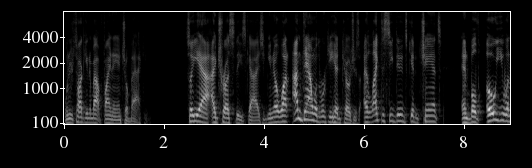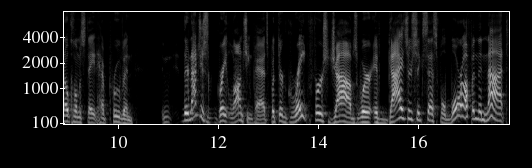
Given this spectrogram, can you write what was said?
when you're talking about financial backing. So, yeah, I trust these guys. You know what? I'm down with rookie head coaches. I like to see dudes get a chance, and both OU and Oklahoma State have proven they're not just great launching pads, but they're great first jobs where if guys are successful, more often than not,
